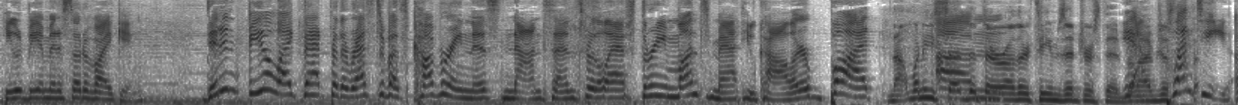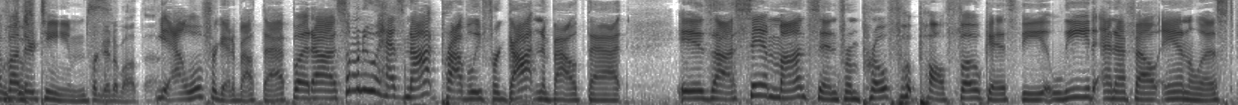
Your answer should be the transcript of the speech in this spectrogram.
he would be a Minnesota Viking. Didn't feel like that for the rest of us covering this nonsense for the last three months, Matthew Coller. But Not when he said that there um, are other teams interested, but yeah, I'm just plenty of we'll other teams. Forget about that. Yeah, we'll forget about that. But uh, someone who has not probably forgotten about that is uh, Sam Monson from Pro Football Focus, the lead NFL analyst.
